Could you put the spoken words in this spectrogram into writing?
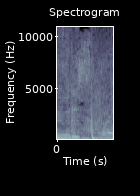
want you to.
